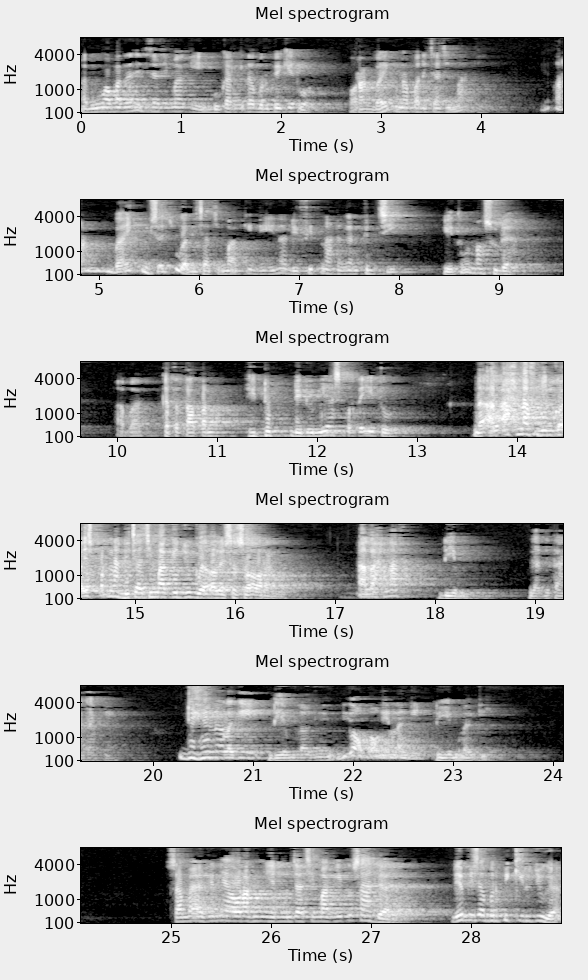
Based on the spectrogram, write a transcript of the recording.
Nabi Muhammad aja dicaci maki, bukan kita berpikir, wah orang baik kenapa dicaci maki? Orang baik bisa juga dicaci maki, dihina, difitnah dengan keji. Itu memang sudah apa ketetapan hidup di dunia seperti itu. Nah Al-Ahnaf bin Qais pernah dicaci maki juga oleh seseorang. Al-Ahnaf diem nggak ditanggapi. Dihina lagi, diam lagi, diomongin lagi, diam lagi. Sampai akhirnya orang yang mencaci maki itu sadar. Dia bisa berpikir juga.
